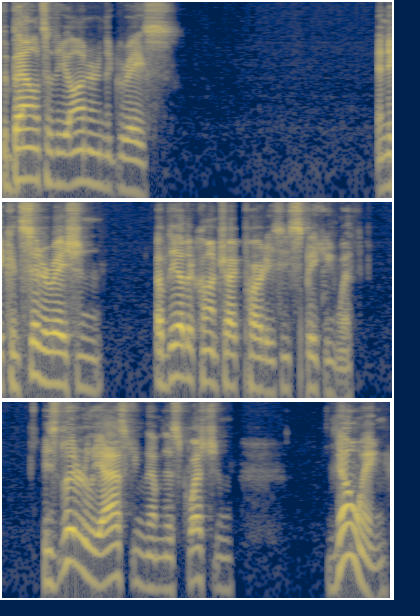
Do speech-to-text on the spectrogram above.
the balance of the honor and the grace and the consideration of the other contract parties he's speaking with. He's literally asking them this question, knowing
